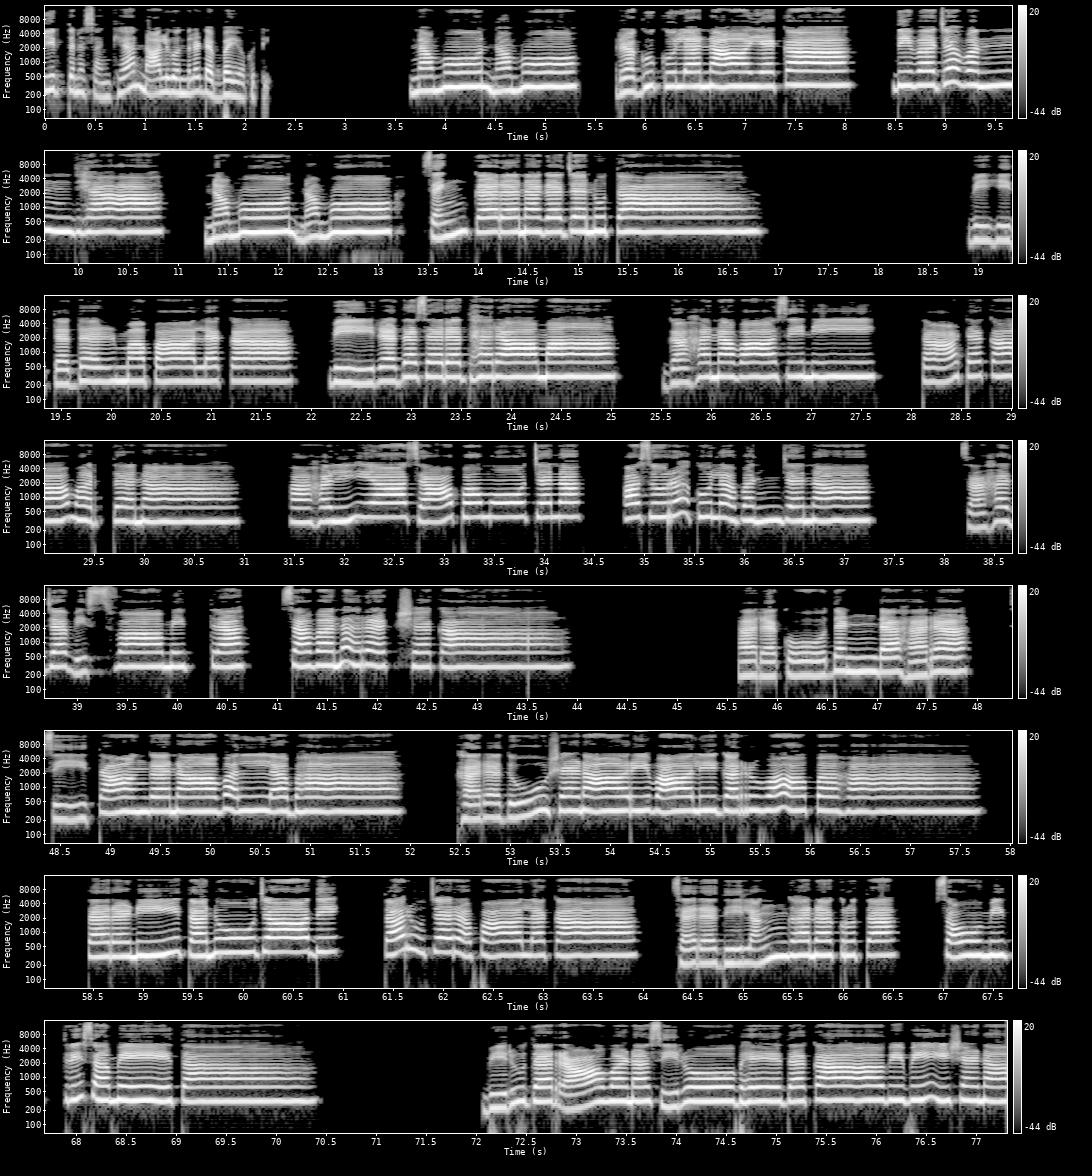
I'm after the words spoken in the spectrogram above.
కీర్తన సంఖ్య నాలుగు వందల డెబ్బై ఒకటి. నమో నమో రఘుకుల నాయక దివజవంధ్యా. నమో నమో శంకరనగజనుతా. విహితధర్మపాలక వీరదశరథరామా గహనవాసినీ ताटकामर्दना अहल्या शापमोचन असुरकुलभञ्जना सहज विश्वामित्र सवनरक्षका। हरकोदण्डहर सीताङ्गनावल्लभा खरदूषणारिवालिगर्वापहा तरणीतनूजादि तरुचरपालका सरधिलङ्घनकृत सौमित्रिसमेता बिरुदरावणशिरोभेदका विभीषणा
